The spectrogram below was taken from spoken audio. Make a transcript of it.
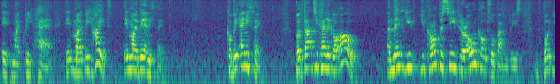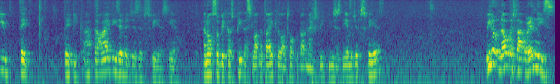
It might be hair. It might be height. It might be anything. Could be anything. But that you kind of go, oh, and then you, you can't perceive your own cultural boundaries, but you they they be, have these images of spheres here, and also because Peter Sloterdijk, who I'll talk about next week, uses the image of spheres. We don't notice that we're in these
